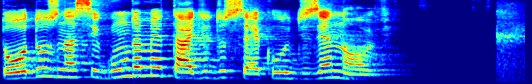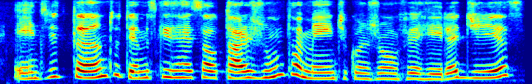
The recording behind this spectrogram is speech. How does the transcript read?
todos na segunda metade do século XIX. Entretanto, temos que ressaltar juntamente com João Ferreira Dias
